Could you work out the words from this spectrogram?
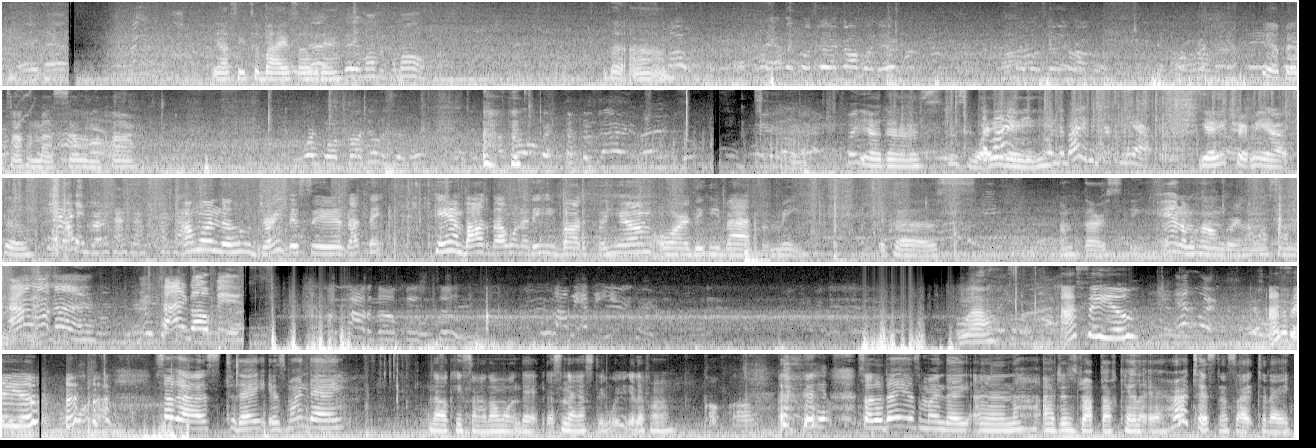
Y'all see Tobias over there? Tell mama, come on. But um he up here talking about selling a car. You work for a car dealership, man. But yeah guys, just the baby, waiting. the baby tripping me out. Yeah, he tripped me out too. Yeah, I did brother I wonder who drink this is. I think Ken bought it, but I wonder did he bought it for him or did he buy it for me? Because I'm thirsty and I'm hungry and I want something. I don't want none. I'm tired of goldfish. I'm tired of goldfish too. That's all we ever eat in. Well, I see you. I see you. so guys, today is Monday. No, Keisha, I don't want that. That's nasty. Where you get that from? Coco. so today is Monday, and I just dropped off Khayla at her testing site today.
